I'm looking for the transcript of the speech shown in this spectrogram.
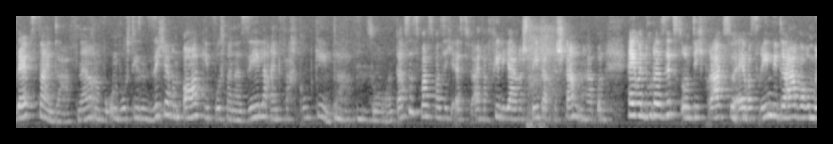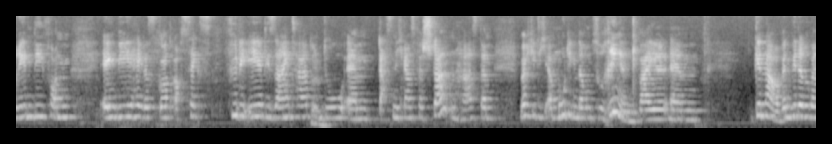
selbst sein darf ne? und, wo, und wo es diesen sicheren Ort gibt, wo es meiner Seele einfach gut gehen darf. Mhm. So, und das ist was, was ich erst einfach viele Jahre später verstanden habe. Und hey, wenn du da sitzt und dich fragst, so, ey, was reden die da, warum reden die von irgendwie, hey, dass Gott auch Sex für die Ehe designt hat und mhm. du ähm, das nicht ganz verstanden hast, dann möchte ich dich ermutigen, darum zu ringen, weil ähm, genau, wenn wir darüber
